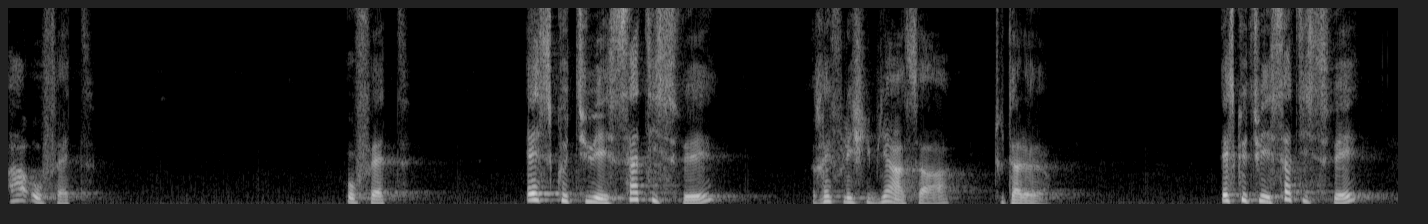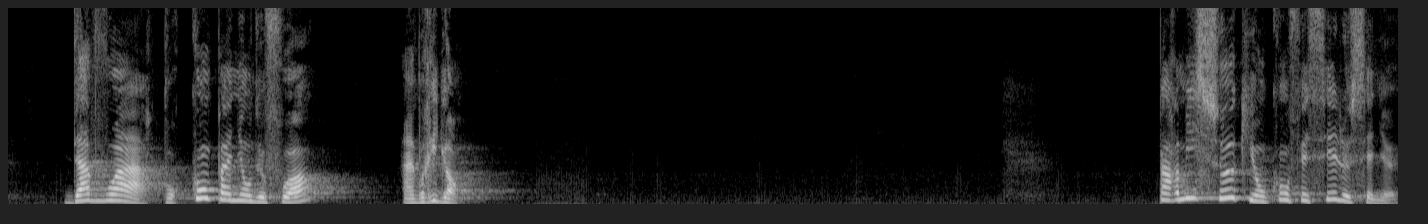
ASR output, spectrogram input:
Ah, au fait, au fait, est-ce que tu es satisfait? Réfléchis bien à ça tout à l'heure. Est-ce que tu es satisfait d'avoir pour compagnon de foi un brigand? Parmi ceux qui ont confessé le Seigneur,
